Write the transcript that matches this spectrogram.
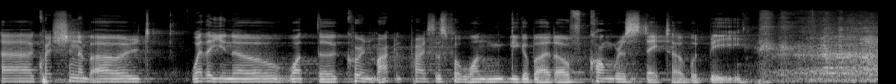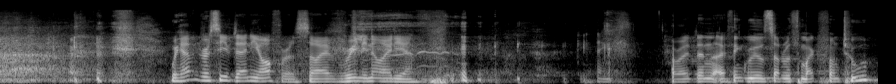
a question about whether you know what the current market prices for one gigabyte of Congress data would be. we haven't received any offers, so I have really no idea. okay, thanks. All right, then I think we'll start with microphone two.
